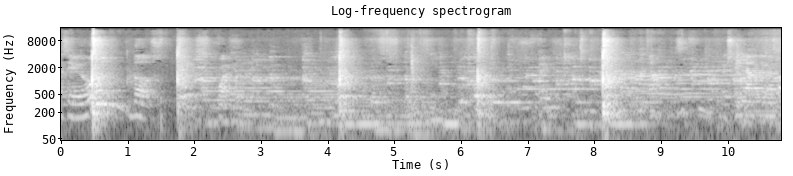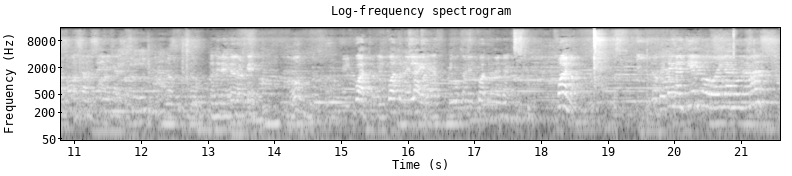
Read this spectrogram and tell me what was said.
hace 1, 2, 3, 4. Es la, la famosa serie no, no, los directores de el 4, el 4 en el aire, dibujan el 4 en el aire. Bueno, los que tengan tiempo bailan una más.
